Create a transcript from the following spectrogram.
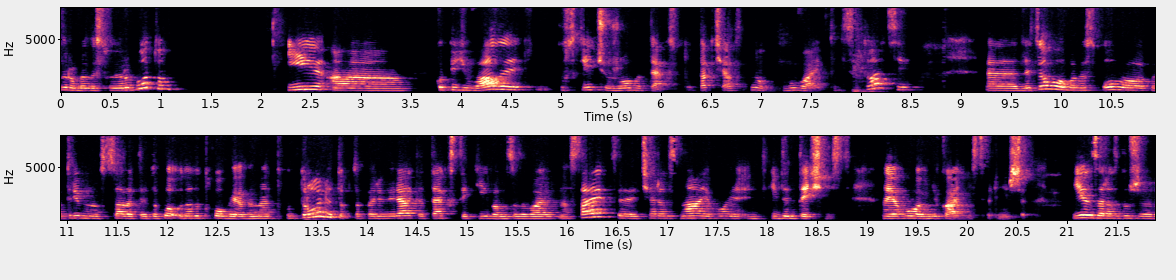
ну, робили свою роботу і а, копіювали куски чужого тексту. Так часто ну, бувають такі ситуації. Е, для цього обов'язково потрібно вставити додатковий елемент контролю, тобто перевіряти текст, який вам заливають на сайт, е, через на його ідентичність, на його унікальність. Верніше є зараз дуже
